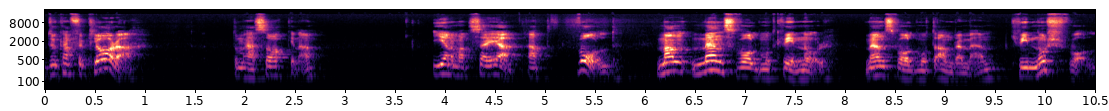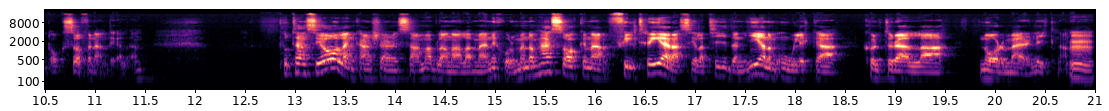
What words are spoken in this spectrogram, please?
du kan förklara de här sakerna genom att säga att våld, man, mäns våld mot kvinnor, mäns våld mot andra män, kvinnors våld också för den delen. Potentialen kanske är densamma bland alla människor, men de här sakerna filtreras hela tiden genom olika kulturella normer liknande. Mm.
